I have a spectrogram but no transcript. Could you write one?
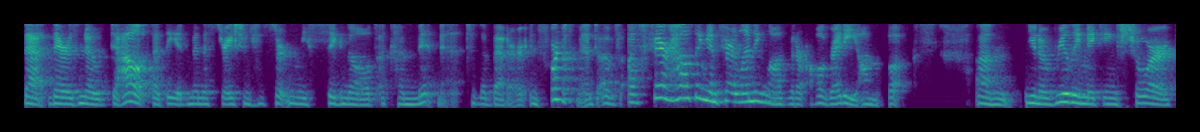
that there is no doubt that the administration has certainly signaled a commitment to the better enforcement of, of fair housing and fair lending laws that are already on the books. Um, you know, really making sure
